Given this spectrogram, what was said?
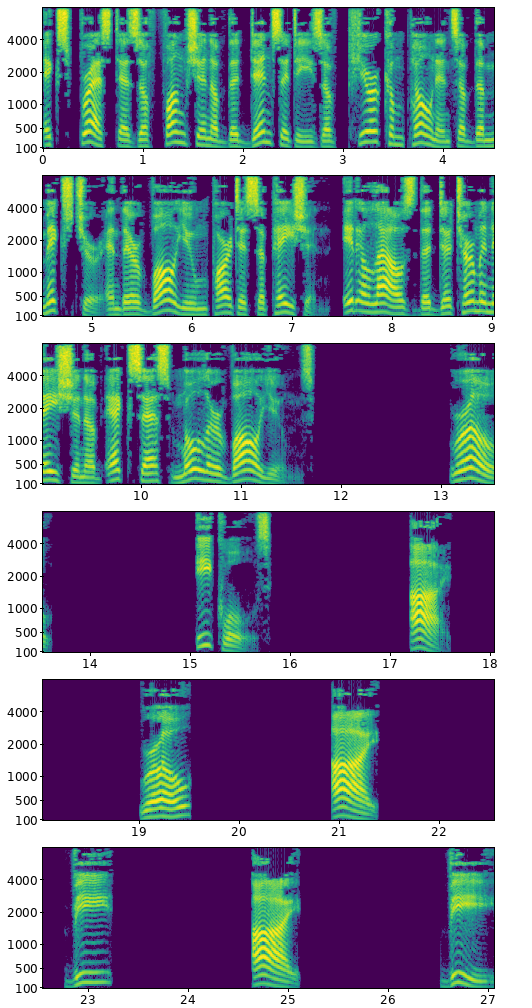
expressed as a function of the densities of pure components of the mixture and their volume participation, it allows the determination of excess molar volumes. Ρ equals I. Rho. I. V. I. V.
